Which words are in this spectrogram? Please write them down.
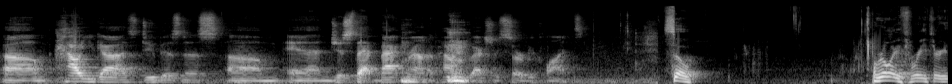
um, how you guys do business, um, and just that background of how you actually serve your clients. So, really, three, three,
